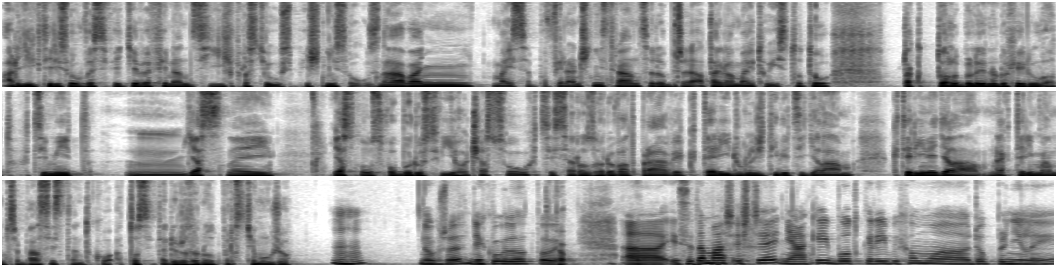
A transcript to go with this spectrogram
a lidi, kteří jsou ve světě ve financích prostě úspěšní, jsou uznávaní, mají se po finanční stránce dobře a tak dále, mají tu jistotu, tak tohle byl jednoduchý důvod. Chci mít jasnej, jasnou svobodu svýho času, chci se rozhodovat právě, který důležité věci dělám, který nedělám, na který mám třeba asistentku a to si tady rozhodnout prostě můžu. Mm-hmm. Dobře, děkuji za odpověď. A jestli tam máš ještě nějaký bod, který bychom eh, doplnili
